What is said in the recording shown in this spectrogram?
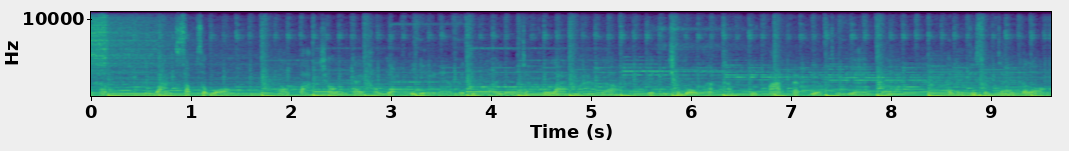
นะครับบ้านซับสวองแถวปากช่องใกล้เขาใหญ่นี่เองนะครับไม่ถึง ชั่วโมงครับขับที่ปั๊บแป๊บเดียวถึงเลยก็อะไรที่สนใจก็ลอง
